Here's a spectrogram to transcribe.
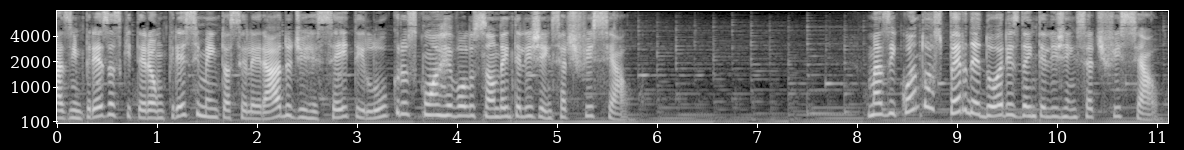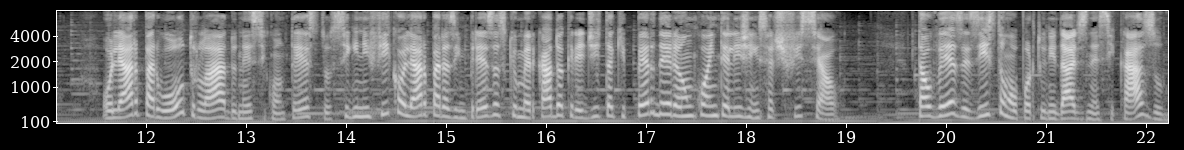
as empresas que terão crescimento acelerado de receita e lucros com a revolução da inteligência artificial. Mas e quanto aos perdedores da inteligência artificial? Olhar para o outro lado nesse contexto significa olhar para as empresas que o mercado acredita que perderão com a inteligência artificial. Talvez existam oportunidades nesse caso?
